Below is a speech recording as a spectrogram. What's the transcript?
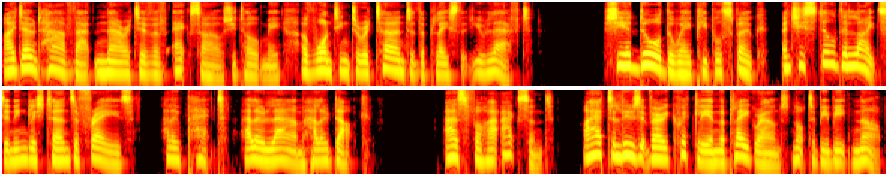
I don't have that narrative of exile, she told me, of wanting to return to the place that you left. She adored the way people spoke, and she still delights in English turns of phrase hello pet, hello lamb, hello duck. As for her accent, I had to lose it very quickly in the playground not to be beaten up.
